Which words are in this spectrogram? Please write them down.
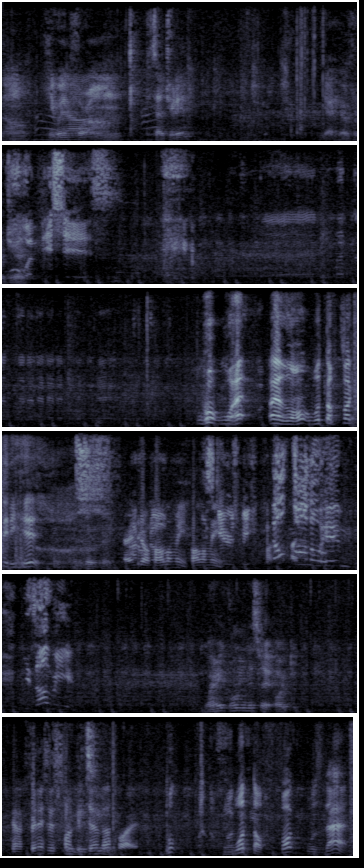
No, he went for um. Is that Julian? Yeah, he went for Julian. Ooh, ambitious. What? What? Hello? What the fuck did he hit? Let's go this way. I Angel, know. follow me, follow He me. scares me. Don't follow him. He's over here. Why are you going this way? Oh, dude. Gotta finish this fucking it's gen, you. that's why. Wh- What the fuck was that?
